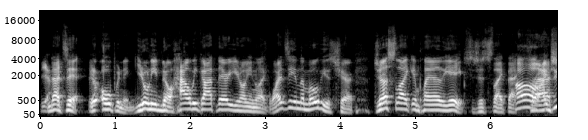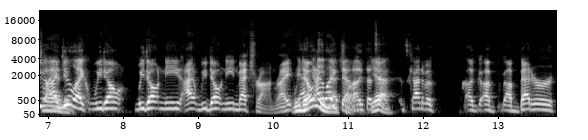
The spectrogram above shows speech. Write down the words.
Yeah. And that's it. You're opening. You don't need to know how he got there. You don't even like why is he in the Mobius chair? Just like in Planet of the Apes, it's just like that. Oh, I do. I do like we don't. We don't need. I we don't need Metron, right? We don't I, need like that. I like that's yeah. a, it's kind of a a, a better.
